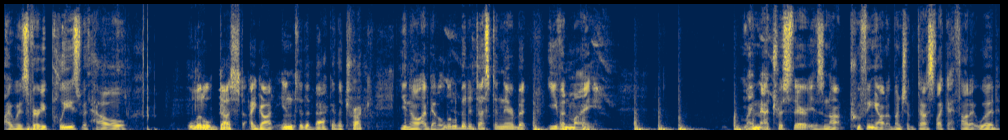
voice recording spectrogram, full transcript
I was very pleased with how little dust I got into the back of the truck. You know, I've got a little bit of dust in there, but even my my mattress there is not poofing out a bunch of dust like I thought it would.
